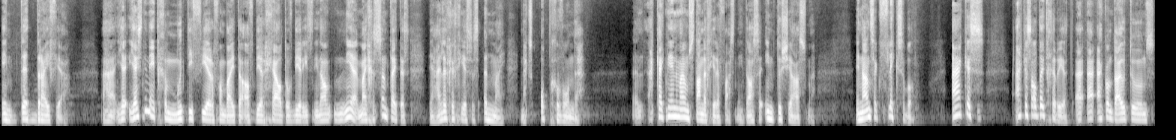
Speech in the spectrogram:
en dit dryf jou. Uh jy jy's nie net gemotiveer van buite af deur geld of deur iets nie. Dan nee, my gesindheid is die Heilige Gees is in my en ek's opgewonde. En ek kyk nie in my omstandighede vas nie. Daar's 'n entoesiasme. En dan's ek flexible. Ek is ek is altyd gereed. Ek, ek, ek onthou toe ons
